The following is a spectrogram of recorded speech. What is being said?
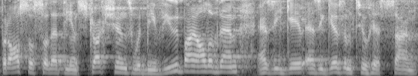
but also so that the instructions would be viewed by all of them as he gave as he gives them to his son.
